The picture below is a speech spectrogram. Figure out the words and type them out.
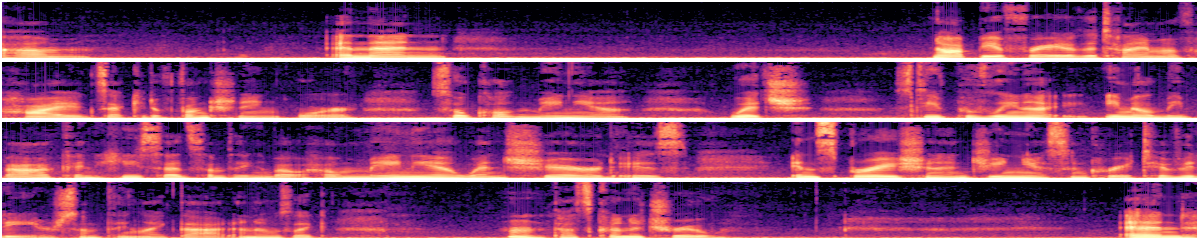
um, and then not be afraid of the time of high executive functioning or so called mania, which Steve Pavlina emailed me back and he said something about how mania, when shared, is inspiration and genius and creativity or something like that. And I was like, hmm, that's kind of true. And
